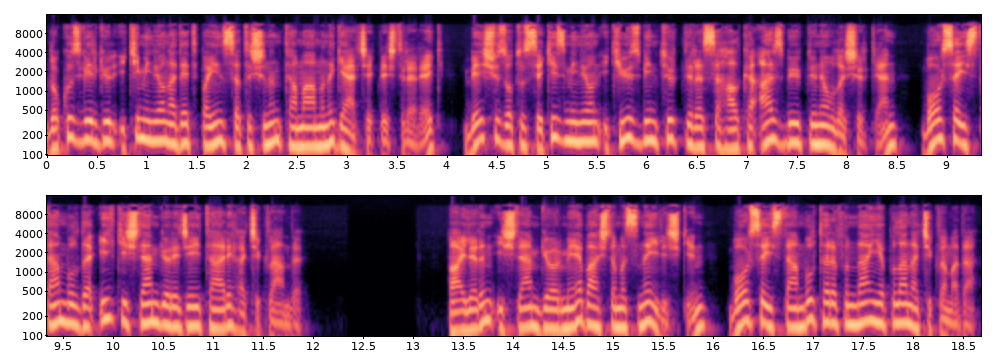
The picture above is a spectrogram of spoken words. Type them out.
9,2 milyon adet payın satışının tamamını gerçekleştirerek 538 milyon 200 bin Türk lirası halka arz büyüklüğüne ulaşırken, Borsa İstanbul'da ilk işlem göreceği tarih açıklandı. Payların işlem görmeye başlamasına ilişkin, Borsa İstanbul tarafından yapılan açıklamada,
